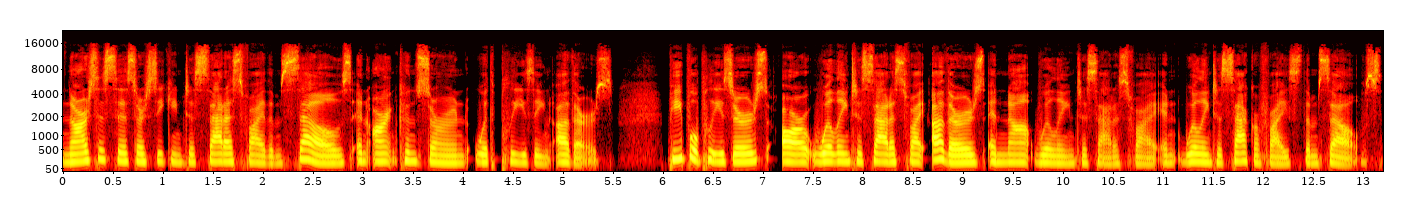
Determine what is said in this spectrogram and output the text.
Narcissists are seeking to satisfy themselves and aren't concerned with pleasing others. People pleasers are willing to satisfy others and not willing to satisfy and willing to sacrifice themselves.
